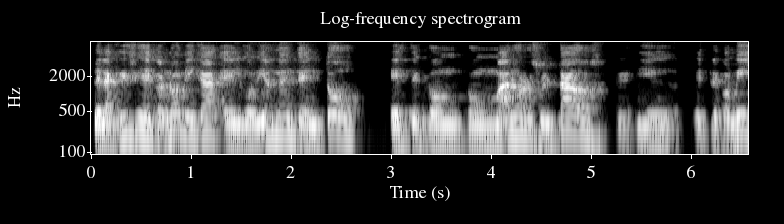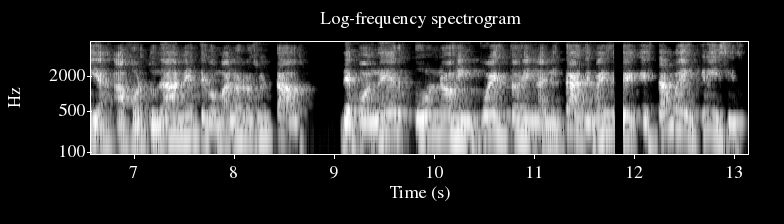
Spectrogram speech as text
de la crisis económica, el gobierno intentó este, con, con malos resultados, eh, y, entre comillas, afortunadamente con malos resultados, de poner unos impuestos en la mitad. Imagínense, estamos en crisis,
